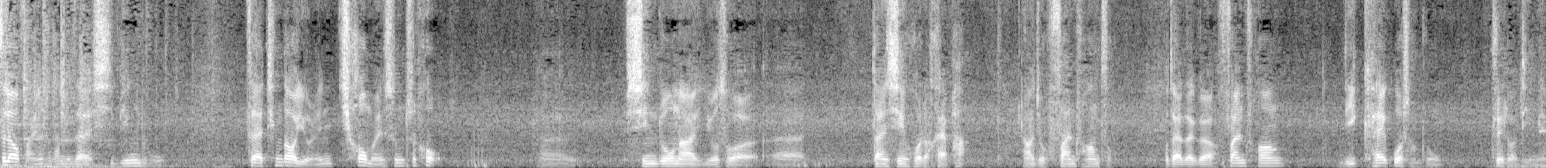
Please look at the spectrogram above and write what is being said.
资料反映是他们在吸冰毒，在听到有人敲门声之后，呃，心中呢有所呃担心或者害怕，然后就翻窗走，在这个翻窗离开过程中坠落地面。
